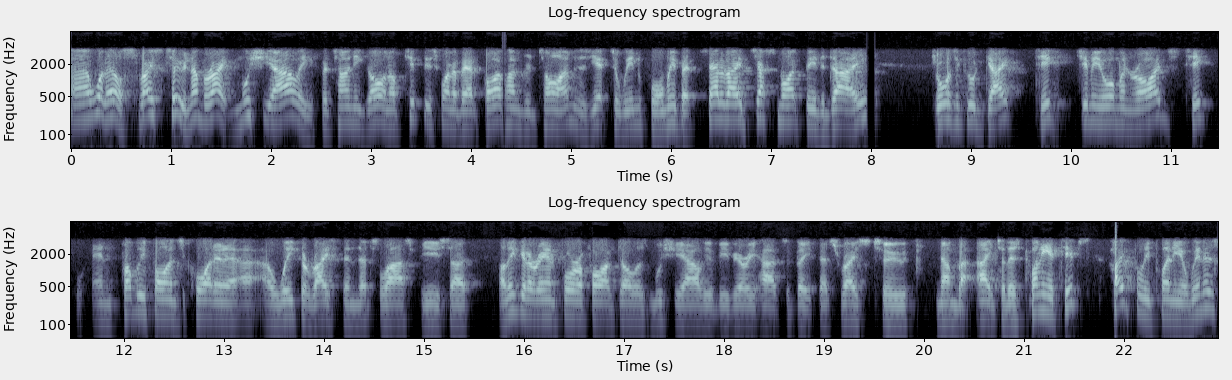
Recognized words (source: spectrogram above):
Uh, what else? Race two, number eight, Mushiali for Tony Gollan. I've tipped this one about 500 times, has yet to win for me, but Saturday just might be the day. Draws a good gate, tick. Jimmy Orman rides, tick, and probably finds quite a, a weaker race than its last few. So I think at around four or five dollars, Mushiali will be very hard to beat. That's race two, number eight. So there's plenty of tips, hopefully plenty of winners.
